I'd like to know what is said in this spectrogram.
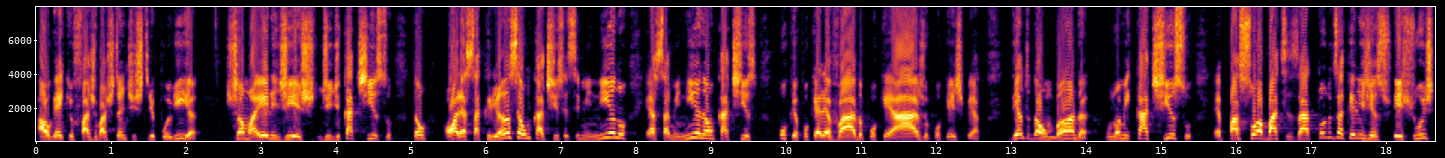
alguém que faz bastante estripulia, chama ele de, de, de catiço. Então, olha, essa criança é um catiço, esse menino, essa menina é um catiço. Por quê? Porque é levado, porque é ágil, porque é esperto. Dentro da Umbanda, o nome catiço é, passou a batizar todos aqueles Exus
